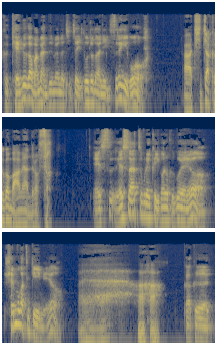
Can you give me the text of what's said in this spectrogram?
그 개그가 마음에 안 들면은 진짜 이도저단이 쓰레기고 아 진짜 그건 마음에 안 들었어. S S 아트 브레이크 이거는 그거예요. 쉐무 같은 게임이에요. 아하. 그러니까 그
